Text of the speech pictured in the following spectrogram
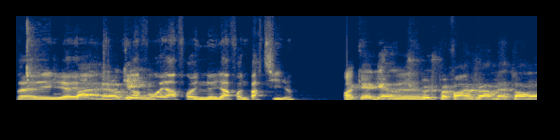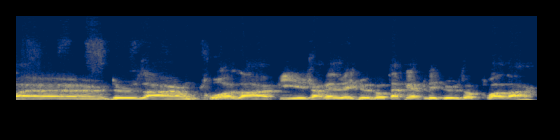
ça- il, Ben, ok. il en fera- il en fera une, il en fera une partie, là. Que, regarde, je- je, peux, je peux faire genre, mettons, euh, deux heures ou trois heures, puis j'en réveille deux autres après les deux autres trois heures.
